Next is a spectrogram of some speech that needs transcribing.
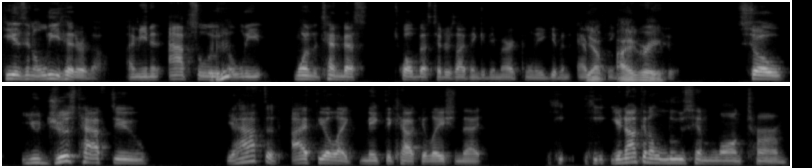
he is an elite hitter, though. I mean, an absolute mm-hmm. elite, one of the 10 best, 12 best hitters, I think, in the American League, given everything. Yeah, I agree. So you just have to, you have to, I feel like, make the calculation that he, he you're not going to lose him long term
